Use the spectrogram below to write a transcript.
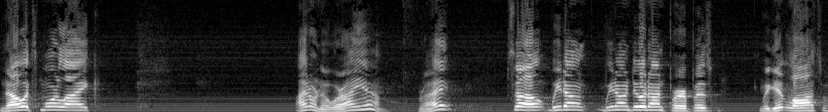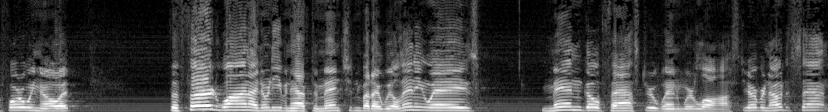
No, it's more like, I don't know where I am, right? So we don't, we don't do it on purpose. We get lost before we know it. The third one, I don't even have to mention, but I will anyways. Men go faster when we're lost. You ever notice that?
